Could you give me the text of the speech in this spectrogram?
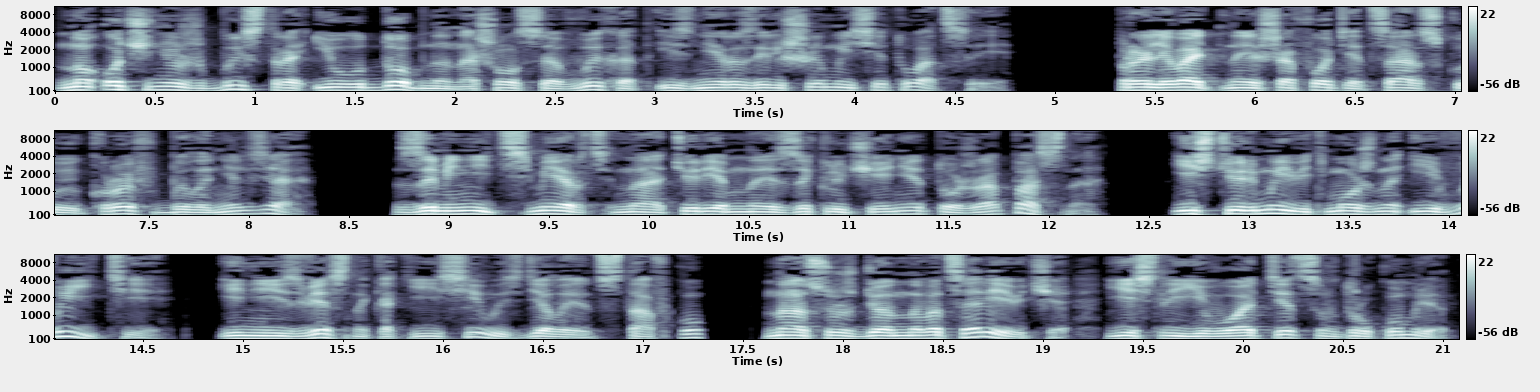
но очень уж быстро и удобно нашелся выход из неразрешимой ситуации. Проливать на эшафоте царскую кровь было нельзя. Заменить смерть на тюремное заключение тоже опасно. Из тюрьмы ведь можно и выйти, и неизвестно, какие силы сделают ставку на осужденного царевича, если его отец вдруг умрет.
